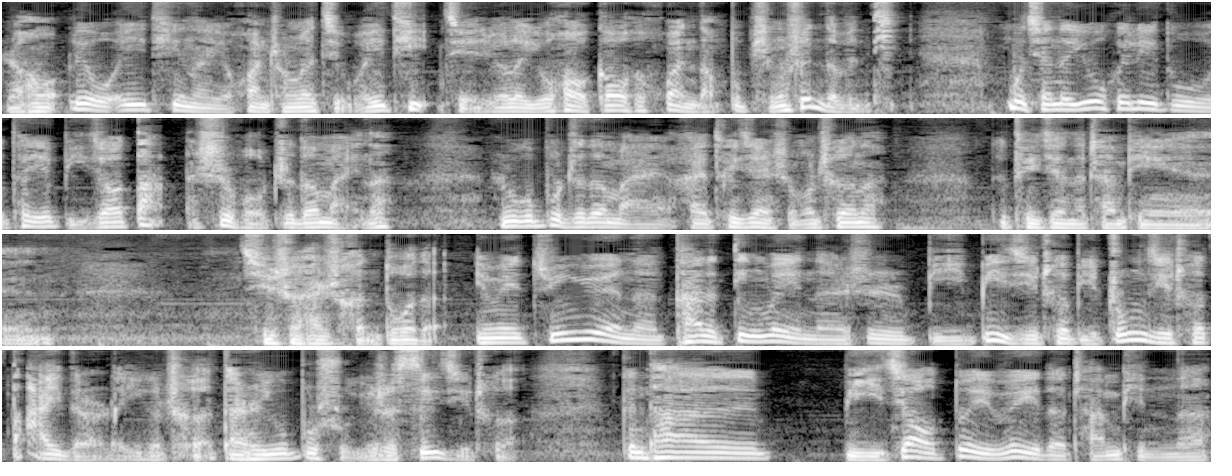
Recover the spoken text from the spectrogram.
然后 6AT 呢也换成了 9AT，解决了油耗高和换挡不平顺的问题。目前的优惠力度它也比较大，是否值得买呢？如果不值得买，还推荐什么车呢？推荐的产品。其实还是很多的，因为君越呢，它的定位呢是比 B 级车、比中级车大一点的一个车，但是又不属于是 C 级车，跟它比较对位的产品呢，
